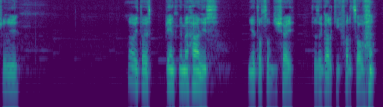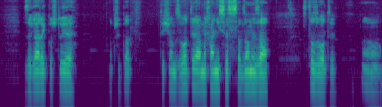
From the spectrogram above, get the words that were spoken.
Czyli no i to jest piękny mechanizm. Nie to co dzisiaj te zegarki kwarcowe. Zegarek kosztuje na przykład 1000 zł, a mechanizm jest wsadzony za 100 zł. No.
